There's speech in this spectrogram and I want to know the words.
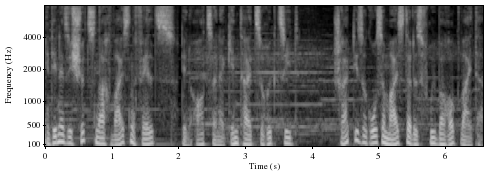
in denen sich Schütz nach Weißenfels, den Ort seiner Kindheit, zurückzieht, schreibt dieser große Meister des Frühbarock weiter.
